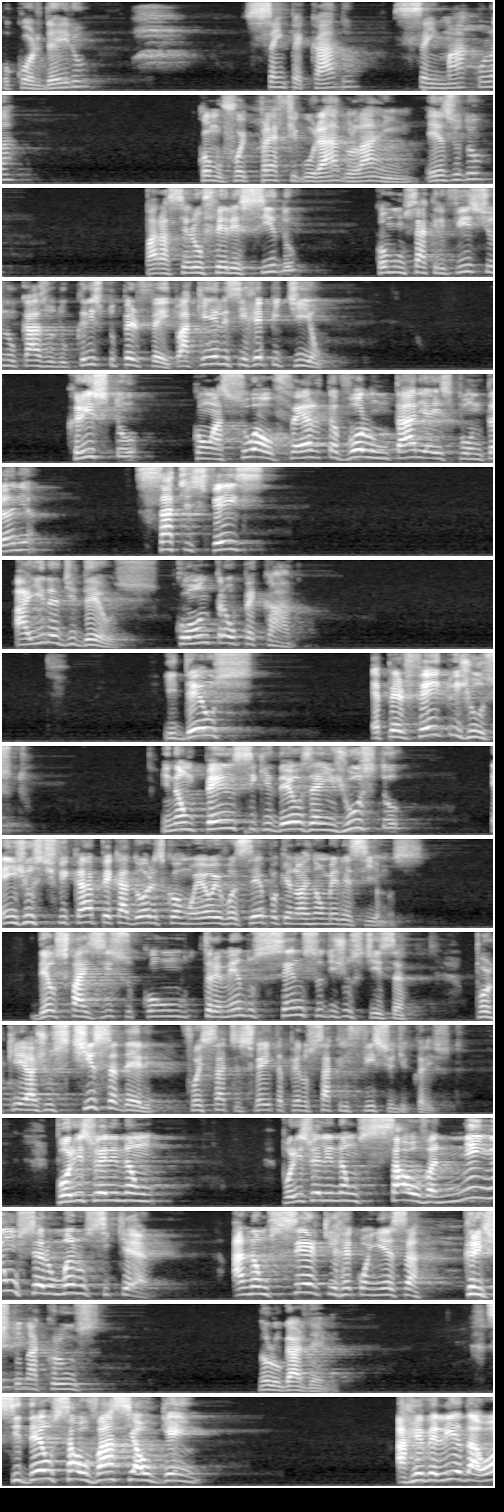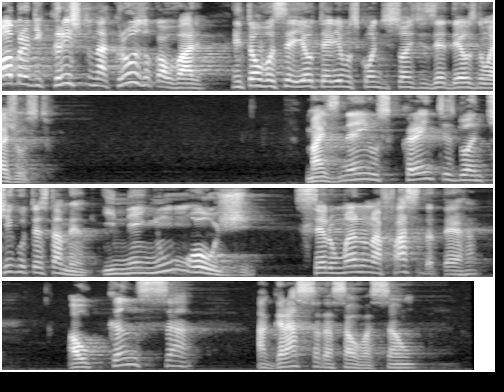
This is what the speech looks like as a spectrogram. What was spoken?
o cordeiro, sem pecado, sem mácula, como foi prefigurado lá em Êxodo, para ser oferecido como um sacrifício no caso do Cristo perfeito. Aqueles se repetiam Cristo, com a sua oferta voluntária e espontânea, satisfez a ira de Deus contra o pecado. E Deus é perfeito e justo. E não pense que Deus é injusto em justificar pecadores como eu e você, porque nós não merecíamos. Deus faz isso com um tremendo senso de justiça, porque a justiça dele foi satisfeita pelo sacrifício de Cristo. Por isso ele não por isso ele não salva nenhum ser humano sequer, a não ser que reconheça Cristo na cruz no lugar dele. Se Deus salvasse alguém, a revelia da obra de Cristo na cruz do Calvário, então você e eu teríamos condições de dizer: Deus não é justo. Mas nem os crentes do Antigo Testamento e nenhum hoje ser humano na face da terra alcança a graça da salvação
